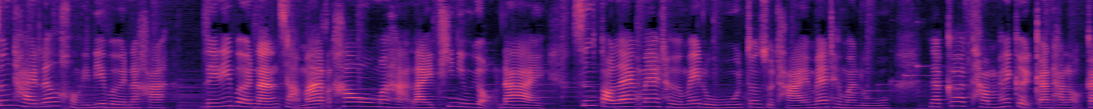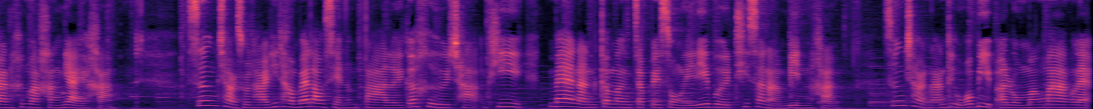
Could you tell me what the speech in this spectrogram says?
ซึ่งท้ายเรื่องของ Lady Bird นะคะ Lady Bird นั้นสามารถเข้ามหาลัยที่นิวยอร์กได้ ซึ่งตอนแรกแม่เธอไม่รู้จนสุดท้ายแม่เธอมารู้ แล้วก็ทำให้เกิดการทะเลาะกันขึ้นมาครั้งใหญ่ค่ะ ซึ่งฉากสุดท้ายที่ทำให้เราเสียน้ำตาเลยก็คือฉากที่แม่นั้นกำลังจะไปส่ง Lady Bird ที่สนามบินค่ะ ซึ่งฉากนั้นถือว่าบีบอารมณ์มาก ๆ และ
